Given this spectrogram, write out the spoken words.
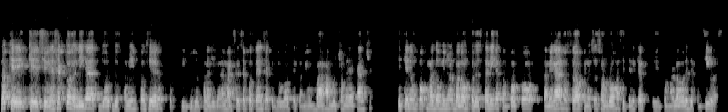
No, que, que si bien es cierto, la liga, yo, yo también considero, incluso con la llegada de Marcel se potencia, que es un jugador que también baja mucho a media cancha, sí tiene un poco más dominio del balón, pero esta liga tampoco, también ha demostrado que no se sonroja si tiene que eh, tomar labores defensivas.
